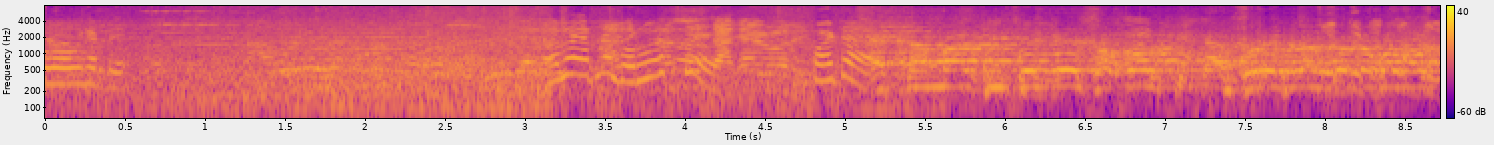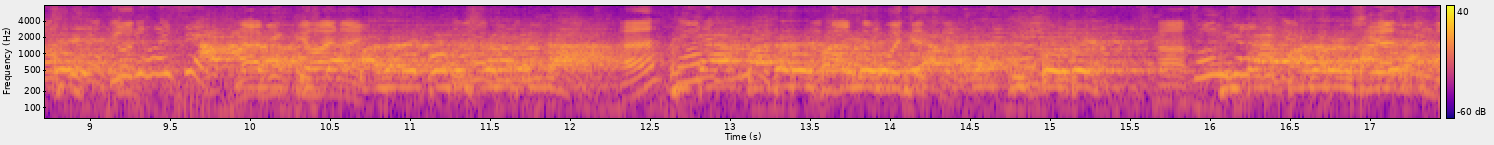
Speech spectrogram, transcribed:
গোলাল ঘাটে। হ্যাঁ ভাই আপনার গরু আছে? কয়টা? বিক্রি হয়েছে? না বিক্রি হয় নাই। হ্যাঁ? হইতেছে। হ্যাঁ। সিরাজগঞ্জ।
